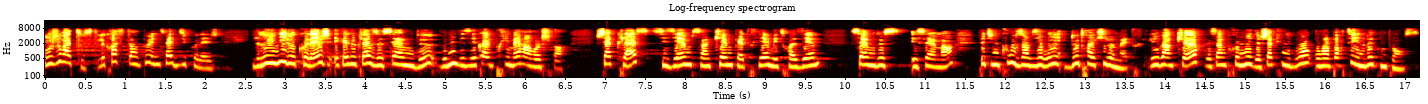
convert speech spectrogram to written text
Bonjour à tous. Le cross est un peu une fête du collège. Il réunit le collège et quelques classes de CM2 venues des écoles primaires à Rochefort. Chaque classe, 6e, 5e, 4e et 3e, CM2 et CM1, fait une course d'environ 2-3 km. Les vainqueurs, les 5 premiers de chaque niveau, ont remporté une récompense.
